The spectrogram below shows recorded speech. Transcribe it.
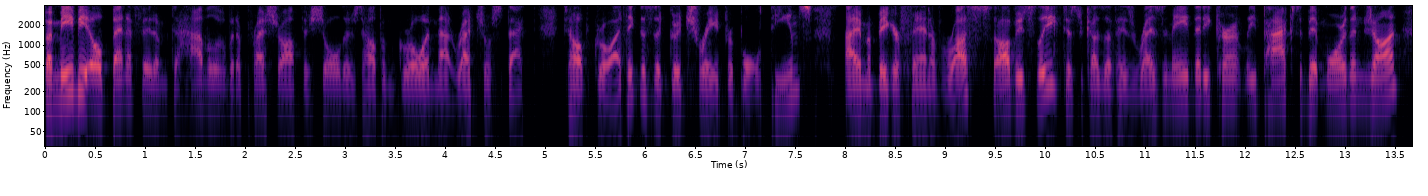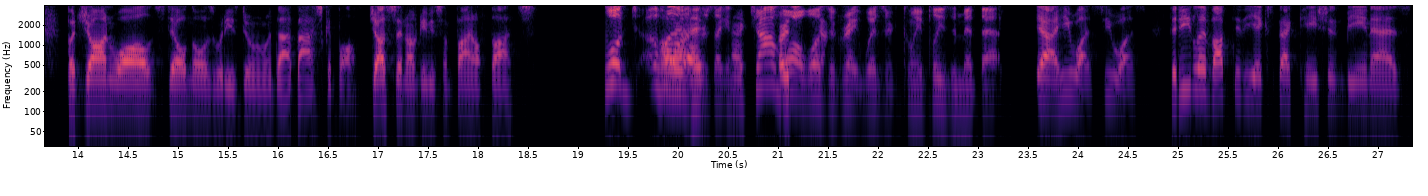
but maybe it'll benefit him to have a little bit of pressure off his shoulders to help him grow in that retrospect to help grow. I think this is a good trade for both teams. I am a bigger fan of Russ, obviously, just because of his resume that he currently packs a bit more than John. But John Wall still knows what he's doing with that basketball. Justin, I'll give you some final thoughts. Well, hold oh, on for a second. John Wall was a great wizard. Can we please admit that? Yeah, he was. He was. Did he live up to the expectation being as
